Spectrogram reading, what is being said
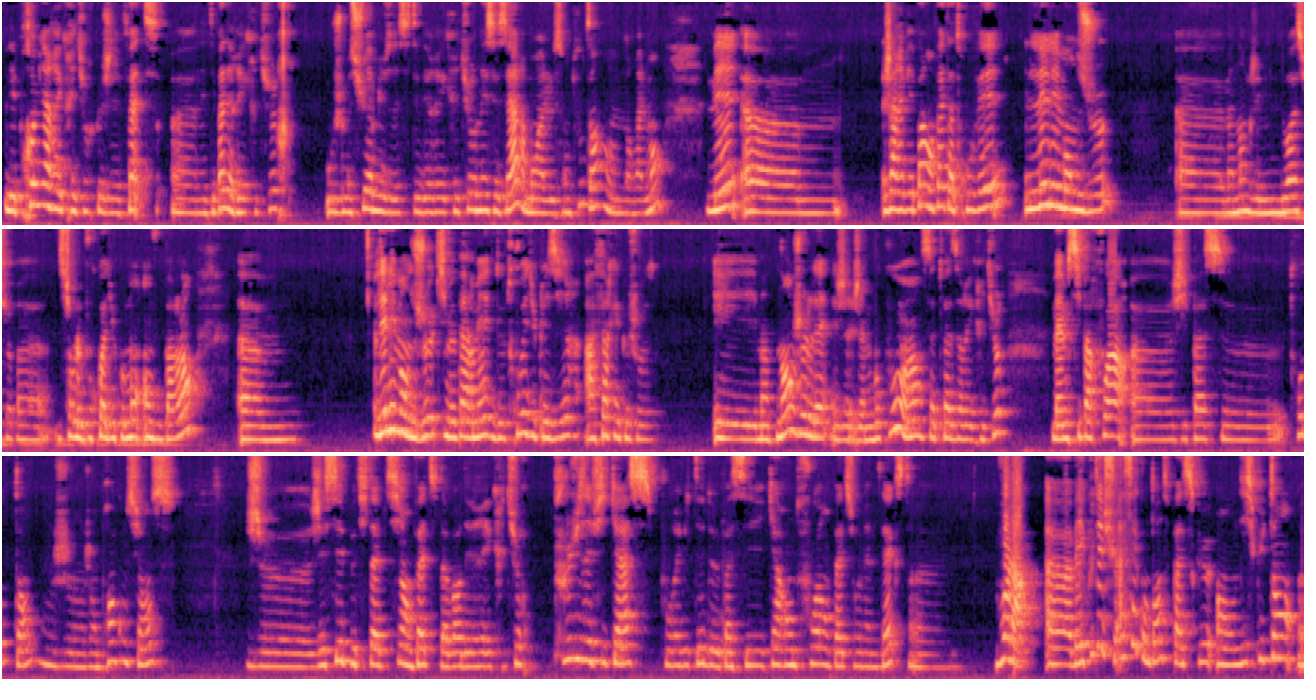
les premières réécritures que j'ai faites euh, n'étaient pas des réécritures où je me suis amusée. C'était des réécritures nécessaires. Bon, elles le sont toutes, hein, normalement. Mais euh, j'arrivais pas, en fait, à trouver l'élément de jeu. Euh, maintenant que j'ai mis le doigt sur, sur le pourquoi du comment en vous parlant. L'élément de jeu qui me permet de trouver du plaisir à faire quelque chose. Et maintenant, je l'ai. J'aime beaucoup hein, cette phase de réécriture même si parfois euh, j'y passe euh, trop de temps, j'en prends conscience. Je j'essaie petit à petit en fait d'avoir des réécritures plus efficaces pour éviter de passer 40 fois en fait sur le même texte. Euh. Voilà. Euh, bah écoutez, je suis assez contente parce que en discutant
